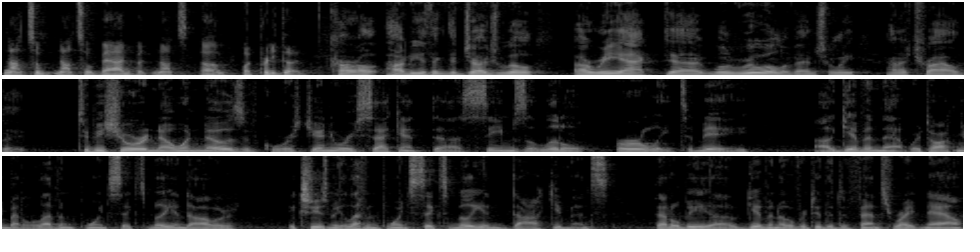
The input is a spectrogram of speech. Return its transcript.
not so not so bad, but not um, but pretty good. Karl, how do you think the judge will uh, react? Uh, will rule eventually on a trial date? To be sure, no one knows. Of course, January second uh, seems a little early to me, uh, given that we're talking about 11.6 million dollars. Excuse me, 11.6 million documents that'll be uh, given over to the defense right now.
